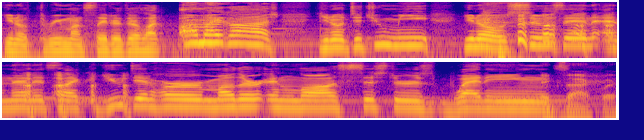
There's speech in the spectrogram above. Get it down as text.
you know, 3 months later they're like, "Oh my gosh, you know, did you meet, you know, Susan?" and then it's like you did her mother-in-law's sister's wedding Exactly.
